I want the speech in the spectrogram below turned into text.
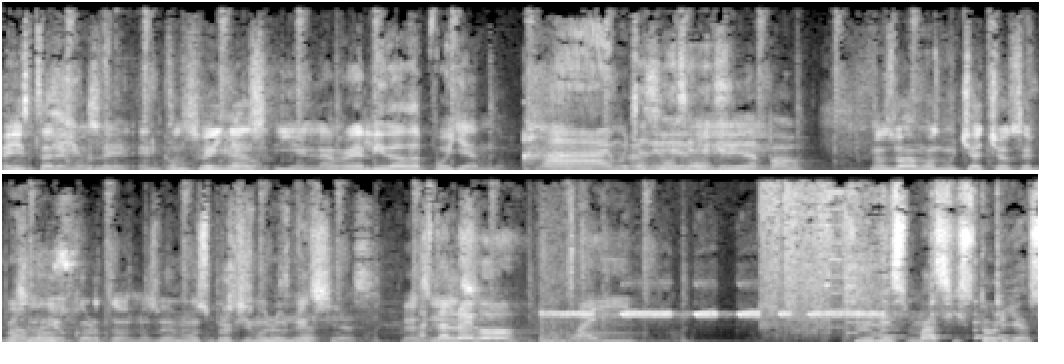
Ahí estaremos Híjole, en, en tus sueños y en la realidad apoyando. Ay, muchas Así es, mi gracias. querida Pau. Nos vamos, muchachos. Episodio Vamos. corto. Nos vemos próximo lunes. gracias. Gracias. Hasta luego. Bye. ¿Quieres más historias?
